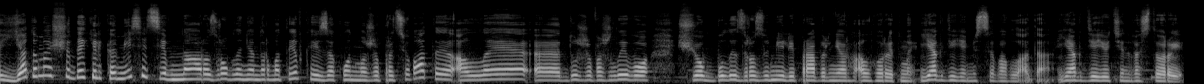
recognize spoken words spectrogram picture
Я думаю, що декілька місяців на розроблення нормативки і закон може працювати, але е, дуже важливо, щоб були зрозумілі правильні алгоритми, як діє місцева влада, як діють інвестори,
